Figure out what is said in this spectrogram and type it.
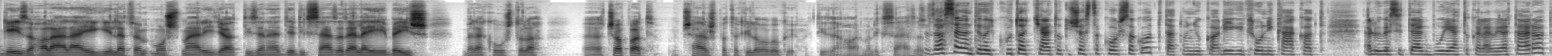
Géza haláláig, illetve most már így a 11. század elejébe is belekóstol a csapat, Sárospataki lovagok, ők meg 13. század. És ez azt jelenti, hogy kutatjátok is ezt a korszakot, tehát mondjuk a régi krónikákat előveszitek, bújjátok a levéltárat,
